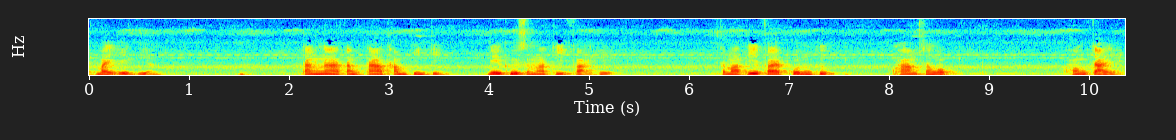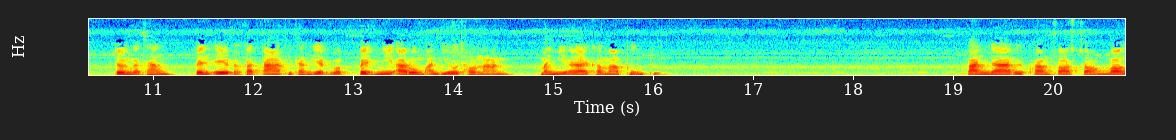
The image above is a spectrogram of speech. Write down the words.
นไม่เอียงเอียง ตั้งหน้าตั้งตาทำจริง ๆ นี่คือสมาธิฝ่ายเหตุ สมาธิฝ่ายผลคือความสงบของใจจนกระทั่งเป็นเอกกตาที่ท่านเรียกว่าเป็นมีอารมณ์อันเดียวเท่านั้น ไม่มีอะไรเข้ามาพึ่งพิง ปัญญาคือความสอดส่องมอง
